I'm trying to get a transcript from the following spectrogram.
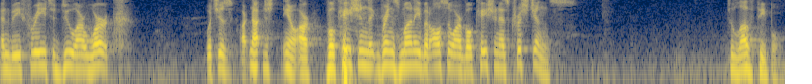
and be free to do our work, which is not just, you know, our vocation that brings money, but also our vocation as Christians. To love people,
